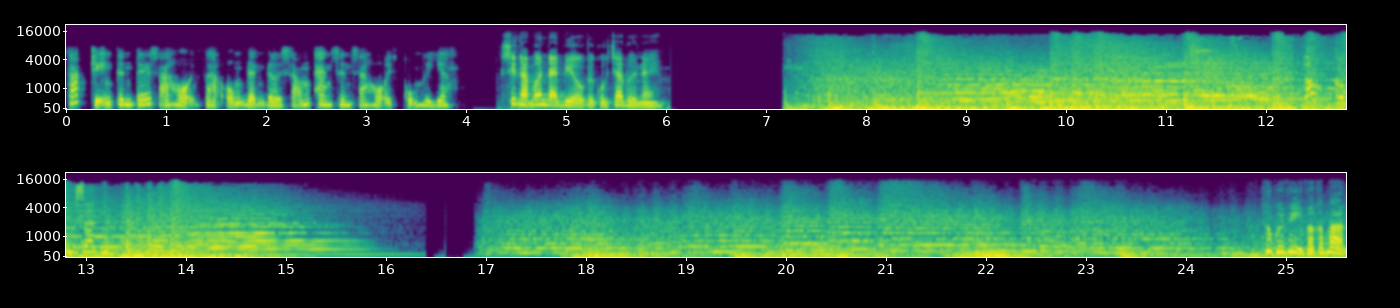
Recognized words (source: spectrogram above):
phát triển kinh tế xã hội và ổn định đời sống an sinh xã hội của người dân. Xin cảm ơn đại biểu về cuộc trao đổi này. Góc công dân. Thưa quý vị và các bạn,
